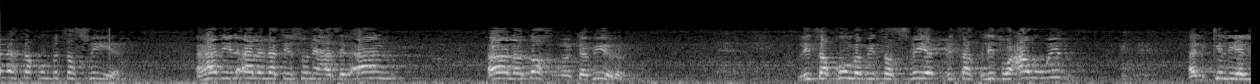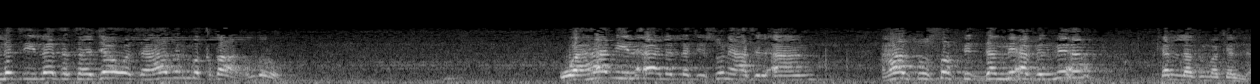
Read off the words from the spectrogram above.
آلة تقوم بالتصفية هذه الآلة التي صنعت الآن آلة ضخمة كبيرة لتقوم بتصفية لتعوض الكلية التي لا تتجاوز هذا المقدار. انظروا. وهذه الآلة التي صنعت الآن هل تصفي الدم مئة في المئة؟ كلا ثم كلا.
